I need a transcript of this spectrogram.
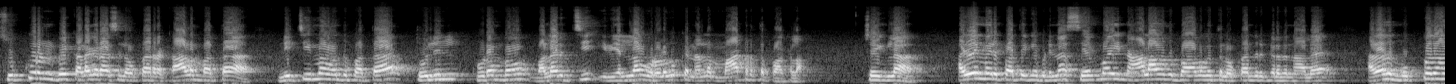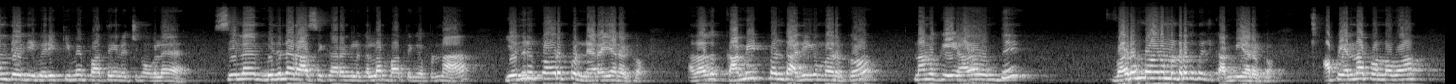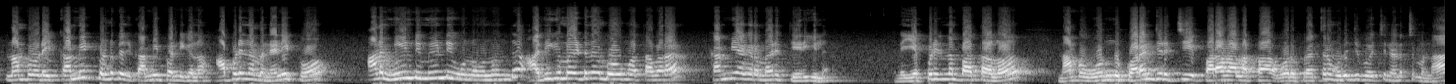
சுக்குரன் போய் கடகராசியில் உட்கார்ற காலம் பார்த்தா நிச்சயமாக வந்து பார்த்தா தொழில் குடும்பம் வளர்ச்சி இது எல்லாம் ஓரளவுக்கு நல்ல மாற்றத்தை பார்க்கலாம். சரிங்களா? அதே மாதிரி பார்த்தீங்க அப்படின்னா செவ்வாய் நாலாவது பாவகத்தில் உட்காந்துருக்கிறதுனால அதாவது முப்பதாம் தேதி வரைக்குமே பார்த்தீங்கன்னு வச்சுக்கோங்களேன் சில மிதுன ராசிக்காரங்களுக்கெல்லாம் பார்த்தீங்க அப்படின்னா எதிர்பார்ப்பு நிறைய இருக்கும். அதாவது கமிட்மெண்ட் அதிகமாக இருக்கும். நமக்கு அதாவது வந்து வருமானம்ன்றது கொஞ்சம் கம்மியாக இருக்கும். அப்போ என்ன பண்ணுவோம்? நம்மளுடைய கமிட்மெண்ட் கொஞ்சம் கம்மி பண்ணிக்கணும். அப்படி நம்ம நினைப்போம். ஆனால் மீண்டும் மீண்டும் ஒன்று ஒன்று வந்து அதிகமாகிட்டு தான் போகுமா தவிர கம்மியாகிற மாதிரி தெரியல. எப்படி இருந்தால் பார்த்தாலும் நம்ம ஒன்று குறைஞ்சிருச்சு பரவாயில்லப்பா ஒரு பிரச்சனை முடிஞ்சு போச்சு நினச்சோம்னா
